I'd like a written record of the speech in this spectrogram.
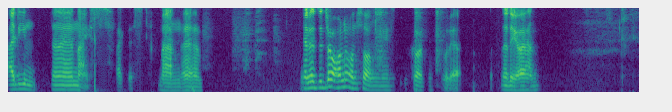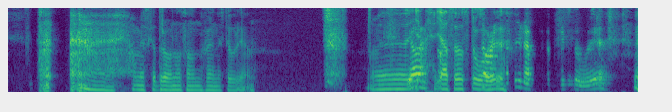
Nej, det är inte nice faktiskt. Men... Eh, kan du inte dra någon sån skön historia när det har hänt? Om jag ska dra någon sån skön historia. Uh, Ja, ja, så- ja, så står... dina historier.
